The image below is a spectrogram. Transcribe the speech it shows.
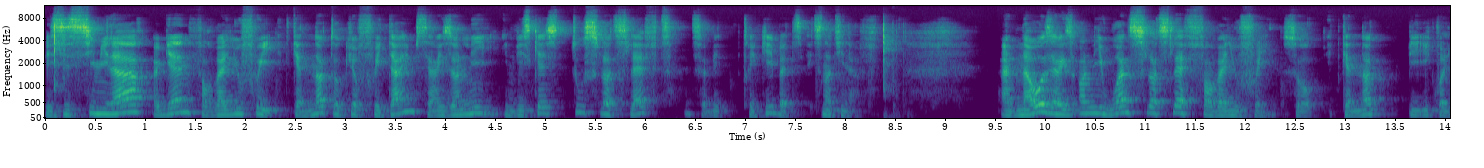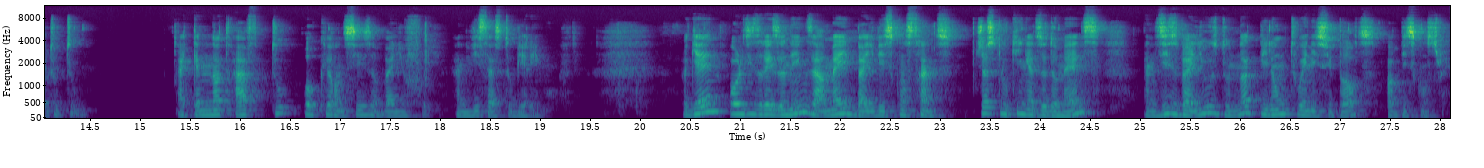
This is similar again for value 3. It cannot occur three times. There is only, in this case, two slots left. It's a bit tricky, but it's not enough. And now there is only one slot left for value 3, so it cannot be equal to 2. I cannot have two occurrences of value 3, and this has to be removed. Again, all these reasonings are made by these constraints, just looking at the domains, and these values do not belong to any supports of this constraint.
